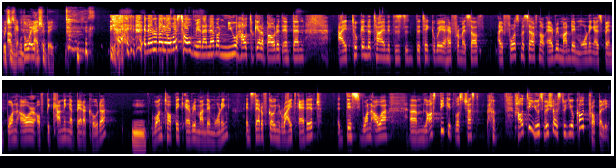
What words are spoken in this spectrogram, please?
Which okay. is the way and, it should be. yeah, and everybody always told me, and I never knew how to get about it. And then I took in the time. This is the takeaway I have for myself. I force myself now every Monday morning. I spend one hour of becoming a better coder. Mm. One topic every Monday morning instead of going right at it. This one hour. Um, last week it was just how to use Visual Studio Code properly.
